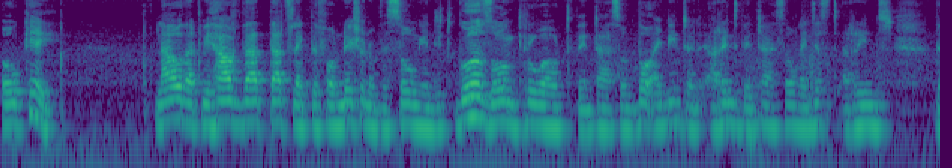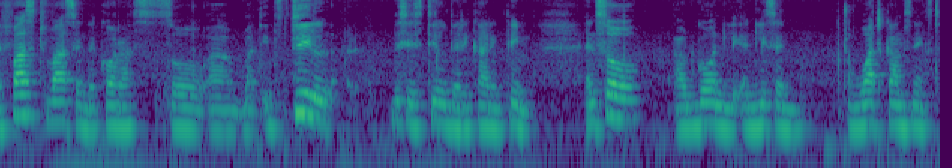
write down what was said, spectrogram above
Okay, now that we have that, that's like the foundation of the song, and it goes on throughout the entire song. Though I didn't arrange the entire song, I just arranged the first verse and the chorus. So, um, but it's still this is still the recurring theme, and so I would go and, li- and listen to what comes next.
